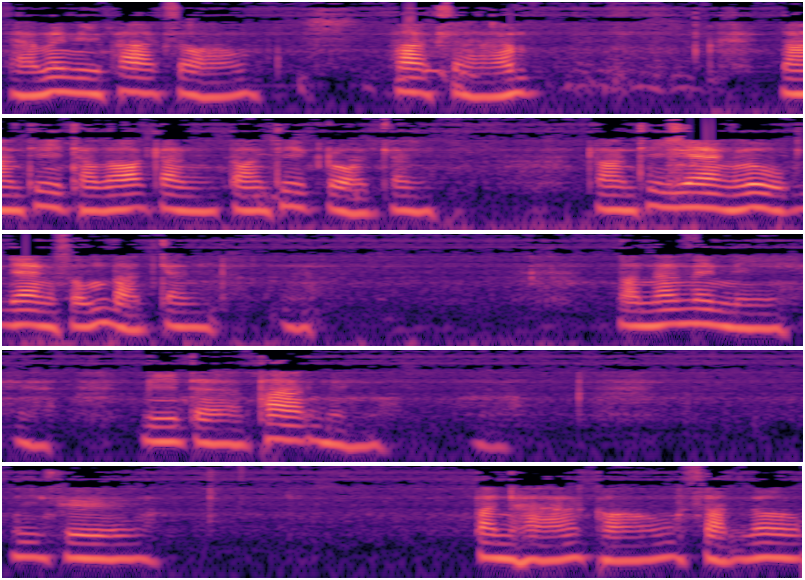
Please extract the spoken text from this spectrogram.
แต่ไม่มีภาคสองภาคสามตอนที่ทะเลาะกันตอนที่โกรธกัน ตอนที่แย่งลูกแย่งสมบัติกัน ตอนนั้นไม่มี มีแต่ภาคหนึ่ง นี่คือปัญหาของสัตว์โลก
